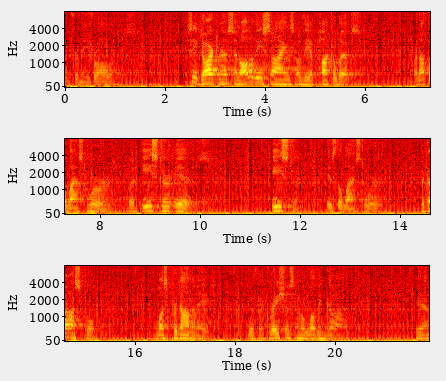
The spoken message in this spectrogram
and for me, for all of us. See, darkness and all of these signs of the apocalypse are not the last word, but Easter is. Easter is the last word. The gospel must predominate with a gracious and a loving God. Yeah?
